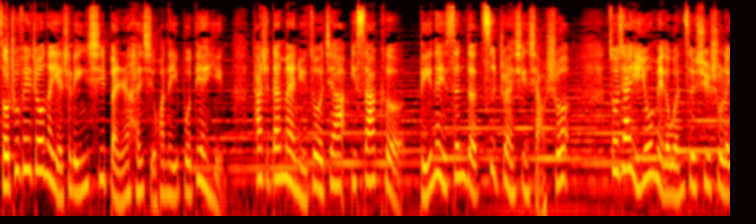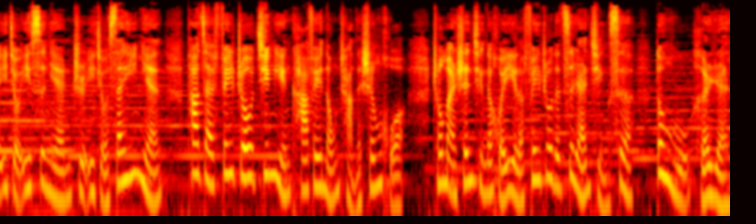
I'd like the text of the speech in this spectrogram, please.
走出非洲呢，也是林夕本人很喜欢的一部电影。它是丹麦女作家伊萨克·迪内森的自传性小说。作家以优美的文字叙述了1914年至1931年他在非洲经营咖啡农场的生活，充满深情地回忆了非洲的自然景色、动物和人。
